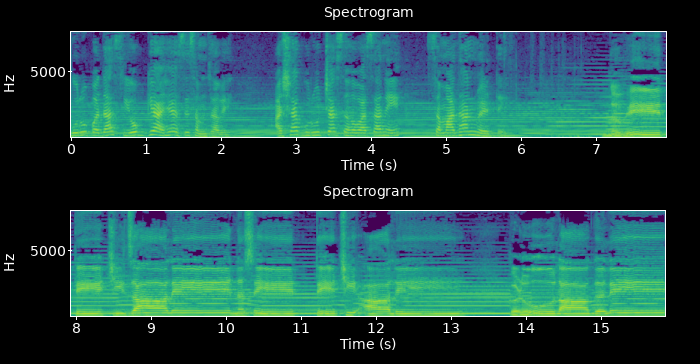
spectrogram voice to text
गुरुपदास योग्य आहे असे समजावे. अशा गुरुच्या सहवासाने समाधान मिळते. नव्हे तेची जाले नसे तेची आले. कळो लागले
